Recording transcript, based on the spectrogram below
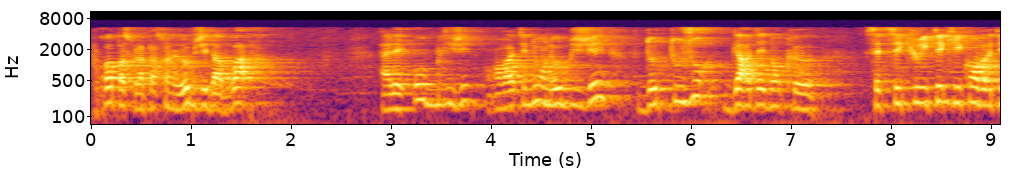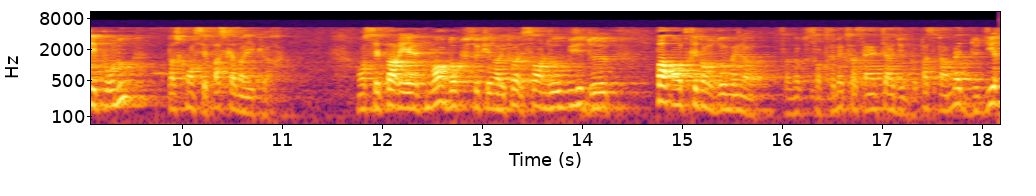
pourquoi? Parce que la personne est obligée d'avoir, elle est obligée, en vérité nous on est obligé de toujours garder donc euh, cette sécurité qui est en vérité pour nous? Parce qu'on ne sait pas ce qu'il y a dans les cœurs. On ne sait pas réellement donc ce qu'il y a dans les cœurs et ça on est obligé de pas entrer dans ce domaine-là. Ça, donc, sent très bien que ça c'est interdit. On ne peut pas se permettre de dire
